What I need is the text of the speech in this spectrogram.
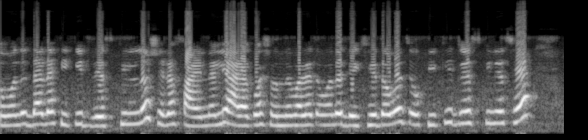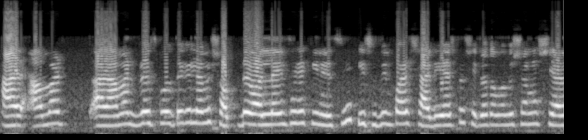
তোমাদের দাদা কি কি ড্রেস কিনলো সেটা ফাইনালি আর একবার সন্ধ্যেবেলা তোমাদের দেখিয়ে দেবো যে ও কি কি ড্রেস কিনেছে। আর আমার আর আমার ড্রেস বলতে গেলে আমি সবটাই অনলাইন থেকে কিনেছি। কিছুদিন পর শাড়ি আসবে, সেটা তোমাদের সঙ্গে শেয়ার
